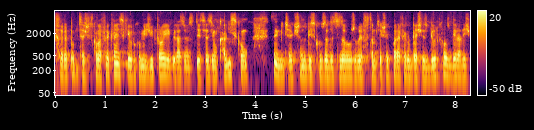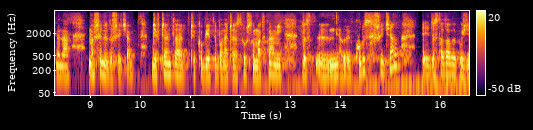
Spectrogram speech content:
w Republice Środkowoafrykańskiej uruchomiliśmy projekt razem z diecezją kaliską, gdzie ksiądz biskup zadecydował, żeby w tamtejszych parafiach odbyła się zbiórka. Zbieraliśmy na maszyny do szycia. Dziewczęta czy kobiety, bo one często już są matkami, miały kurs szycia i dostawały później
